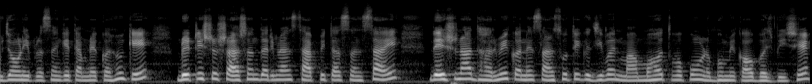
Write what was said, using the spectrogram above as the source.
ઉજવણી પ્રસંગે તેમણે કહ્યું કે, બ્રિટિશ શાસન દરમિયાન સ્થાપિત આ સંસ્થાએ દેશના ધાર્મિક અને સાંસ્કૃતિક જીવનમાં મહત્વપૂર્ણ ભૂમિકાઓ ભજવી છે.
